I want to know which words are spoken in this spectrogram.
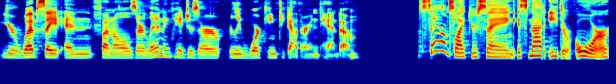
your website and funnels or landing pages are really working together in tandem. It sounds like you're saying it's not either or,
